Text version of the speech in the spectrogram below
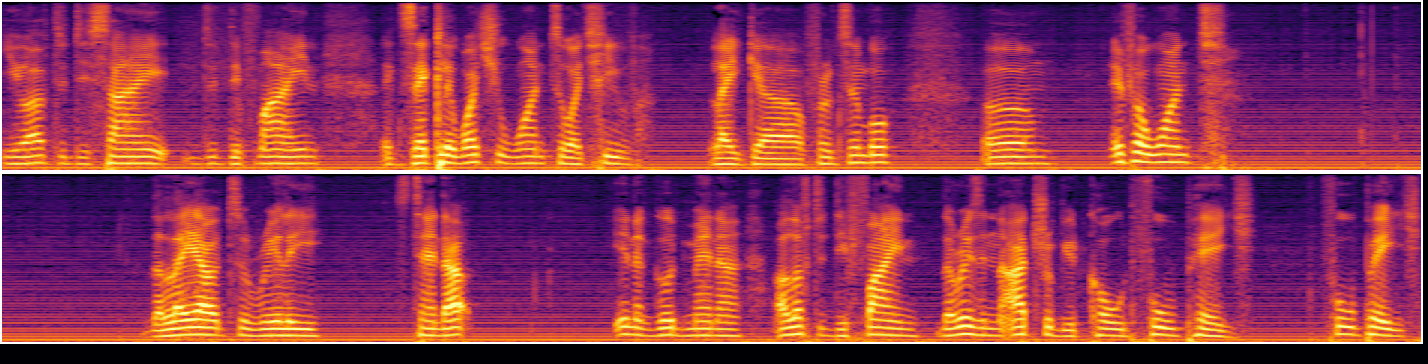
you have to decide to define exactly what you want to achieve. Like uh, for example um, if I want the layout to really stand out in a good manner I'll have to define there is an attribute called full page. Full page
